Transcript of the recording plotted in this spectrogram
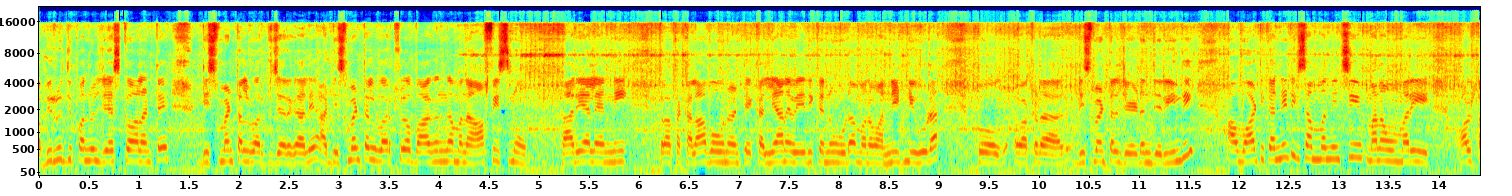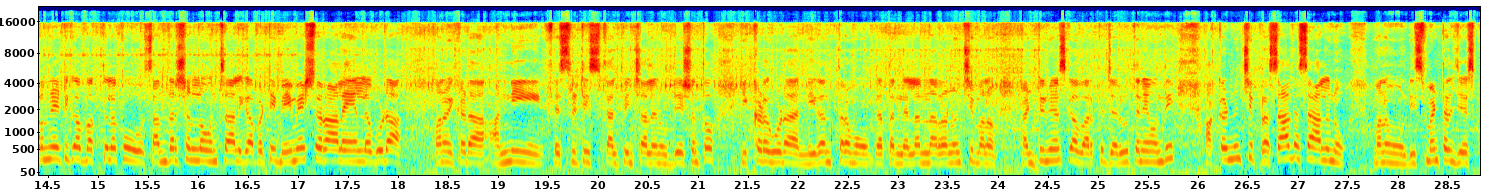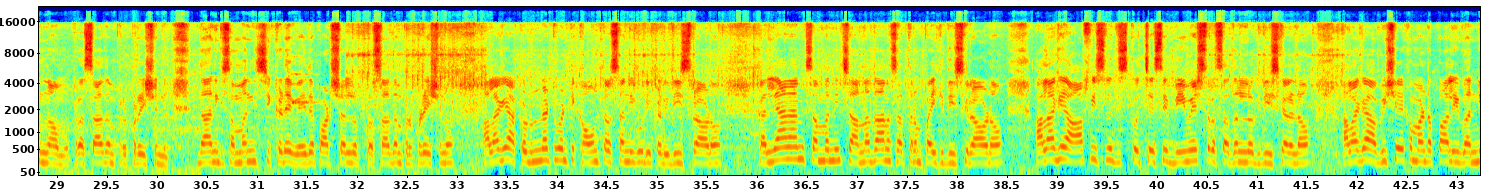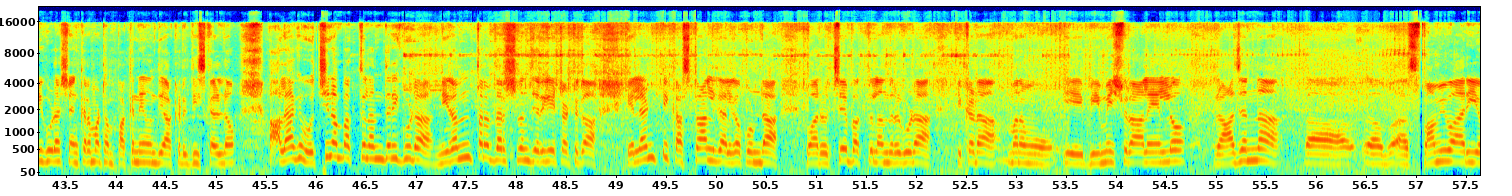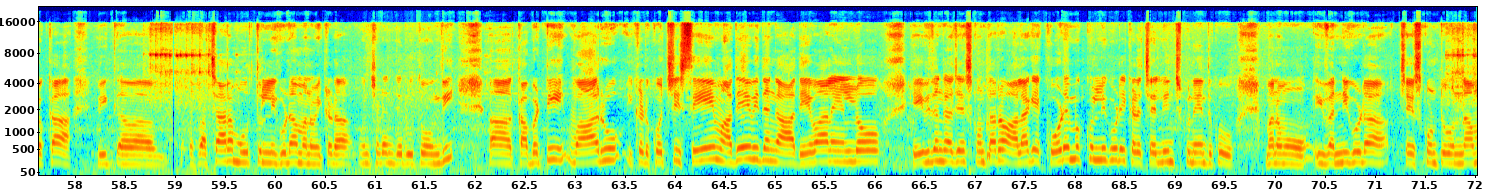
అభివృద్ధి పనులు చేసుకోవాలంటే డిస్మెంటల్ వర్క్ జరగాలి. ఆ డిస్మెంటల్ వర్క్లో భాగంగా మన ఆఫీస్ను కార్యాలయాన్ని తర్వాత కళాభవన్ అంటే కళ్యాణ వేదికను కూడా మనం అన్నింటినీ కూడా కో- అక్కడ డిస్మెంటల్ చేయడం జరిగింది. ఆ వాటికన్నిటికి సంబంధించి మనం మరి ఆల్టర్నేట్గా భక్తులకు సందర్శనలో ఉంచాలి కాబట్టి భీమేశ్వర ఆలయంలో కూడా మనం ఇక్కడ అన్ని ఫెసిలిటీస్ కల్పించాలనే ఉద్దేశంతో ఇక్కడ కూడా నిరంతరము గత నెలన్నర నుంచి మనం కంటిన్యూస్గా వర్క్ జరుగుతూనే ఉంది. అక్కడ నుంచి ప్రసాదశాలను మనం డిస్మెంటల్ చేసుకున్నాము ప్రసాదం ప్రిపరేషన్ని దానికి సంబంధించి ఇక్కడే వేద పాఠశాలలో ప్రసాదం ప్రిపరేషను అలాగే అక్కడ ఉన్నటువంటి కౌంటర్స్ అన్ని కూడా ఇక్కడ తీసుకురావడం. కళ్యాణానికి సంబంధించి అన్నదాన సత్రం పైకి తీసుకురావడం. అలాగే ఆఫ్ ఆఫీస్లో తీసుకొచ్చేసి భీమేశ్వర సదన్లోకి తీసుకెళ్ళడం అలాగే అభిషేక మండపాలు ఇవన్నీ కూడా శంకరమఠం పక్కనే ఉంది అక్కడికి తీసుకెళ్ళడం. అలాగే వచ్చిన భక్తులందరికీ కూడా నిరంతర దర్శనం జరిగేటట్టుగా ఎలాంటి కష్టాలు కలగకుండా వారు వచ్చే భక్తులందరూ కూడా ఇక్కడ మనము ఈ భీమేశ్వర ఆలయంలో రాజన్న స్వామివారి యొక్క ప్రచారమూర్తుల్ని కూడా మనం ఇక్కడ ఉంచడం జరుగుతుంది. కాబట్టి వారు ఇక్కడికి వచ్చి సేమ్ అదే విధంగా ఆ దేవాలయంలో ఏ విధంగా చేసుకుంటారో అలాగే కోడెముక్కుల్ని కూడా ఇక్కడ చెల్లించుకునేందుకు మనము ఇవన్నీ కూడా చేసుకుంటూ ఉన్నాము.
